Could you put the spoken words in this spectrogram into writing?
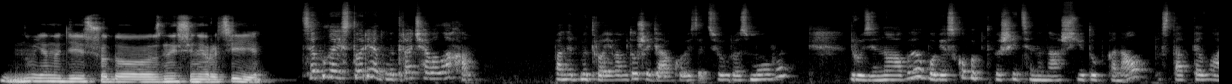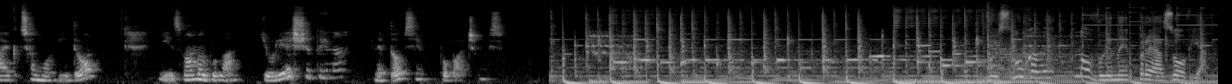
ну, я надіюсь, що до знищення Росії. Це була історія Дмитра Чавалаха. Пане Дмитро, я вам дуже дякую за цю розмову. Друзі, ну а ви обов'язково підпишіться на наш YouTube канал, поставте лайк цьому відео. І з вами була Юлія Щетина. Невдовзі побачимось. Ви слухали новини Приазов'я.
